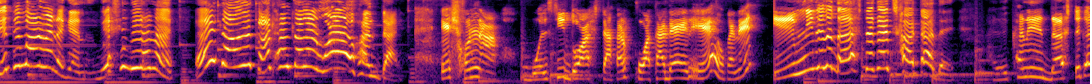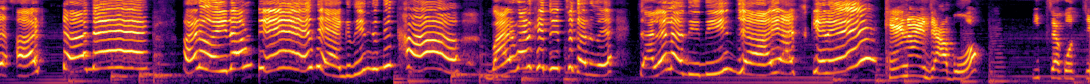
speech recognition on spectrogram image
যেতে পারবে না কেন? বেশি দূরে নয়। এই তো আমাদের কাঁঠাল তলার মোড়ের ওখানটায়। এ শোন না বলছি দশ টাকার কথা দেয় রে ওখানে। এমনিতে তো দশ টাকায় ছটা দেয়। এখানে দশ টাকার আটটা দেয় আর ওইরকম টেস্ট একদিন যদি খাও, বারবার খেতে ইচ্ছে করবে। চলে না দিদি, যাই আজকে রে। খেয়ে নয় যাব। ইচ্ছা করছে,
